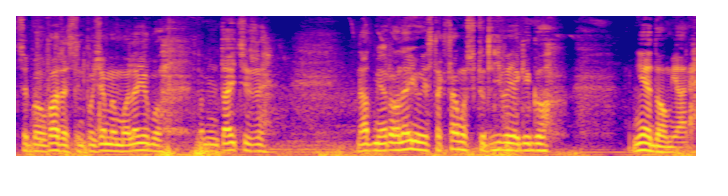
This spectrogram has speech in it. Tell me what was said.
Trzeba uważać z tym poziomem oleju, bo pamiętajcie, że nadmiar oleju jest tak samo szkodliwy jak jego niedomiar.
